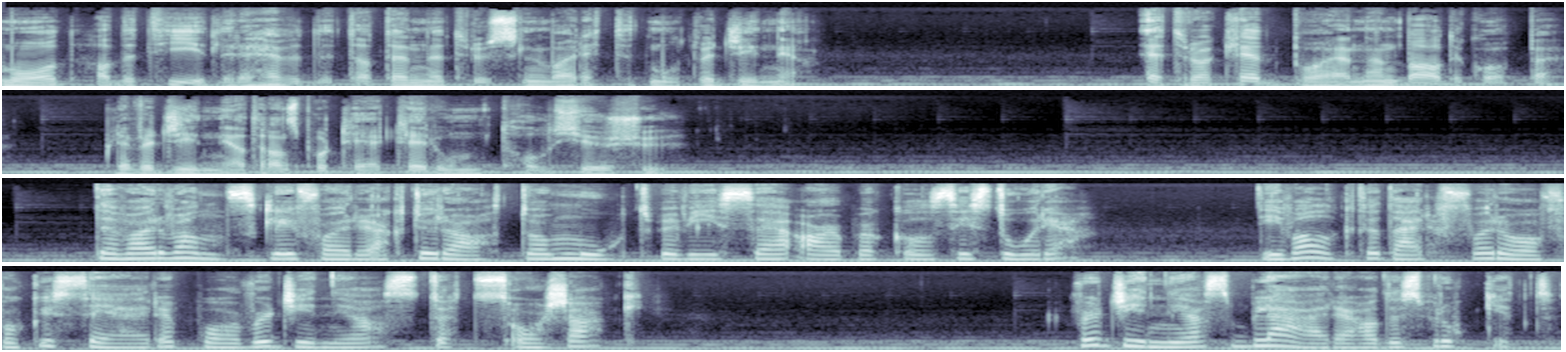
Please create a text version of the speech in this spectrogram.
Maud hadde tidligere hevdet at denne trusselen var rettet mot Virginia. Etter å ha kledd på henne en badekåpe, ble Virginia transportert til rom 1227. Det var vanskelig for aktoratet å motbevise Arbuckles historie. De valgte derfor å fokusere på Virginias dødsårsak. Virginias blære hadde sprukket,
